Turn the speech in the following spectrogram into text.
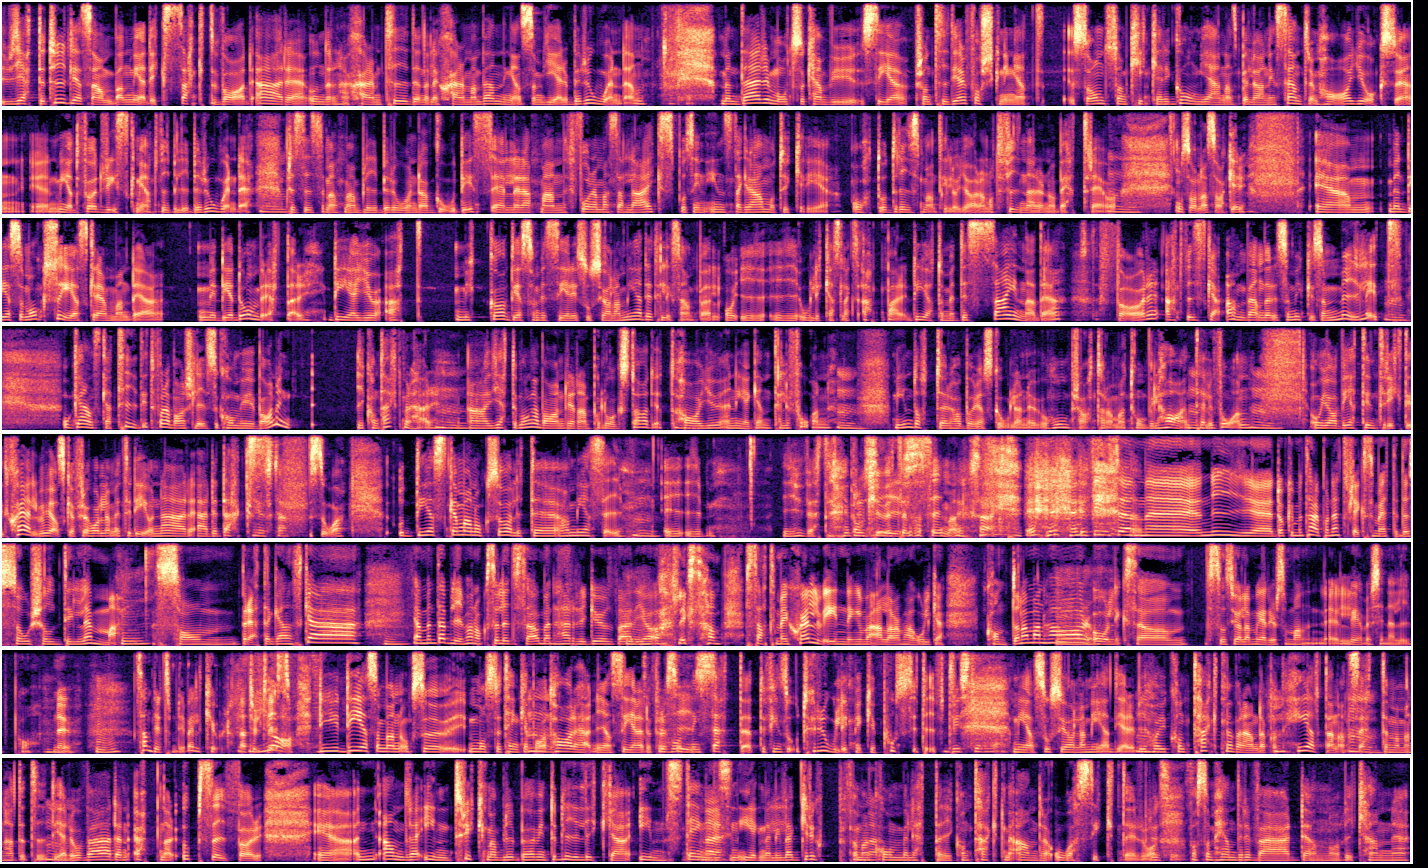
jättetydliga samband med exakt vad är det under den här skärmtiden eller skärmanvändningen som ger beroenden. Okay. Men däremot så kan vi ju se från tidigare forskning att sånt som kickar igång hjärnans belöningscentrum har ju också en, en medförd risk med att vi blir beroende. Mm. Precis som att man blir beroende av godis eller att man får en massa likes på sin Instagram och tycker det är, åh, då drivs man till att göra något finare och bättre och, mm. och sådana saker. Um, men det som också är skrämmande med det de berättar, det är ju att mycket av det som vi ser i sociala medier till exempel och i, i olika slags appar, det är att de är designade för att vi ska använda det så mycket som möjligt. Mm. Och ganska tidigt i våra barns liv så kommer ju barnen i kontakt med det här. Mm. Uh, jättemånga barn redan på lågstadiet mm. har ju en egen telefon. Mm. Min dotter har börjat skolan nu och hon pratar om att hon vill ha en mm. telefon. Mm. Och jag vet inte riktigt själv hur jag ska förhålla mig till det och när är det dags. Det. Så. Och det ska man också lite, ha med sig mm. i, i i huvudet, bakhuvudet eller vad säger man? Exakt. Det finns en eh, ny eh, dokumentär på Netflix som heter The Social Dilemma mm. som berättar ganska, mm. ja men där blir man också lite så här, men herregud vad mm. jag liksom satt mig själv in i med alla de här olika kontona man har mm. och liksom sociala medier som man eh, lever sina liv på mm. nu. Mm. Samtidigt som det är väldigt kul naturligtvis. Ja, det är ju det som man också måste tänka på, att ha det här nyanserade förhållningssättet. Det finns otroligt mycket positivt med sociala medier. Mm. Vi har ju kontakt med varandra på ett mm. helt annat mm. sätt än vad man hade tidigare. Mm. Och världen öppnar upp sig för eh, andra intryck. Man blir, behöver inte bli lika instängd Nej. i sin egna lilla grupp. För man kommer lättare i kontakt med andra åsikter och Precis. vad som händer i världen. Och vi kan eh,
